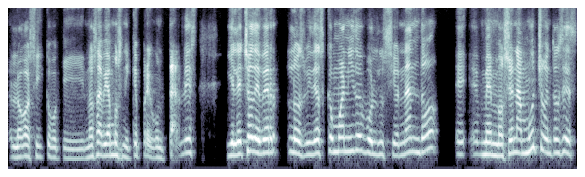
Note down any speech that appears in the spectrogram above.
luego así como que no sabíamos ni qué preguntarles y el hecho de ver los videos cómo han ido evolucionando eh, eh, me emociona mucho. Entonces,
